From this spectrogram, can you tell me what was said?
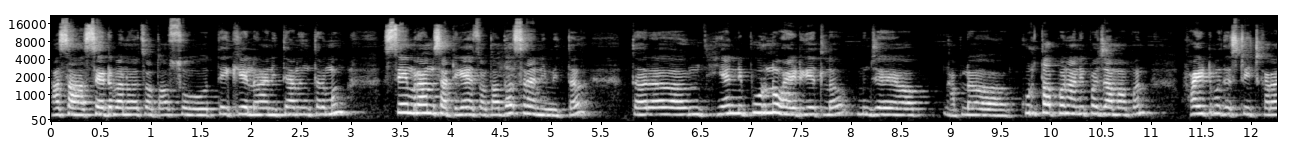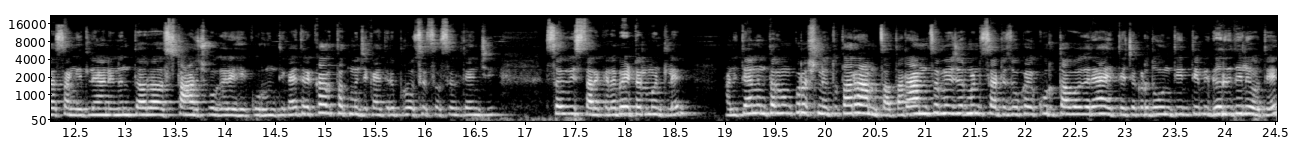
असा सेट बनवायचा होता. सो ते केलं आणि त्यानंतर मग सेम रामसाठी घ्यायचा होता दसऱ्यानिमित्त. तर यांनी पूर्ण व्हाईट घेतलं. म्हणजे आपलं कुर्ता पण आणि पजामा पण व्हाईटमध्ये स्टिच करायला सांगितले. आणि नंतर स्टार्च वगैरे हे करून ते काहीतरी करतात. म्हणजे काहीतरी प्रोसेस असेल त्यांची. सव्वीस तारखेला भेटेल म्हटले. आणि त्यानंतर मग प्रश्न येतो आता रामचा. आता रामचं मेजरमेंटसाठी जो काही कुर्ता वगैरे आहे त्याच्याकडे दोन तीन ते मी घरी दिले होते.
